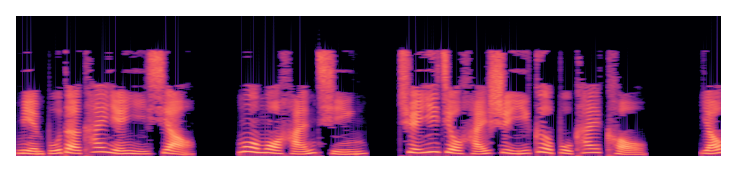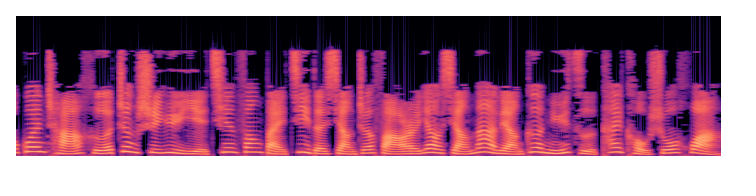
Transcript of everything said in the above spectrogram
免不得开颜一笑，脉脉含情，却依旧还是一个不开口。姚观察和郑世玉也千方百计的想着法儿，要想那两个女子开口说话，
